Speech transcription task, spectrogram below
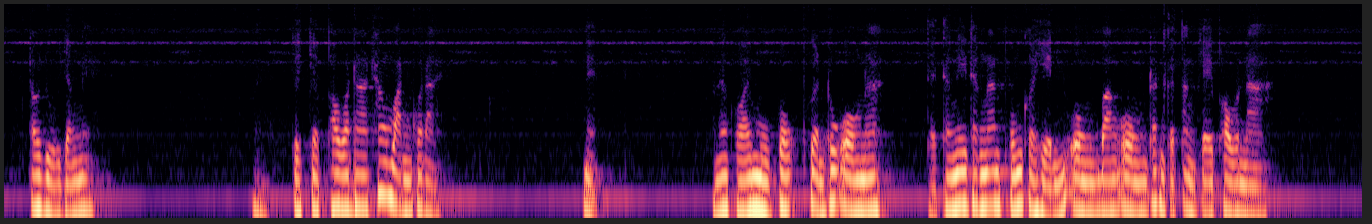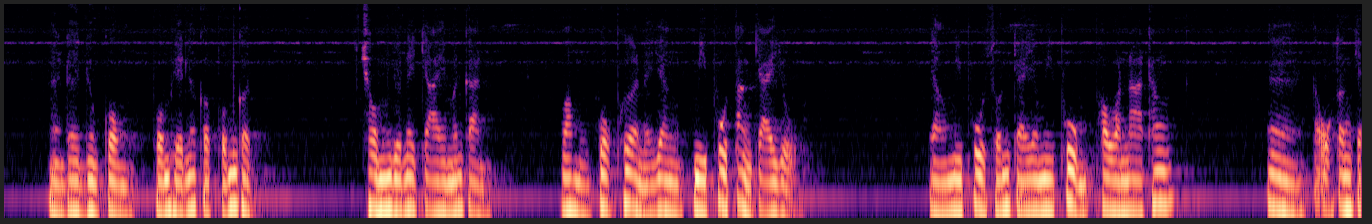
ๆ เราอยู่อย่างนี้จะจะภาวนาทั้งวันก็ได้ นั้นขอให้หมู่พกเพื่อนทุกองนะ แต่ทั้งนี้ทั้งนั้นผมก็เห็นองค์บางองค์ ท่านก็ตั้งใจภาวนาเดินยงกรมผมเห็นแล้วก็ผมก็ชมอยู่ในใจเหมือนกัน ว่าหมู่พวกเพื่อนเนี่ยยังมีผู้ตั้งใจอยู่ ยังมีผู้สนใจยังมีผู้ภาวนาทั้งเออตั้งอกตั้งใจ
